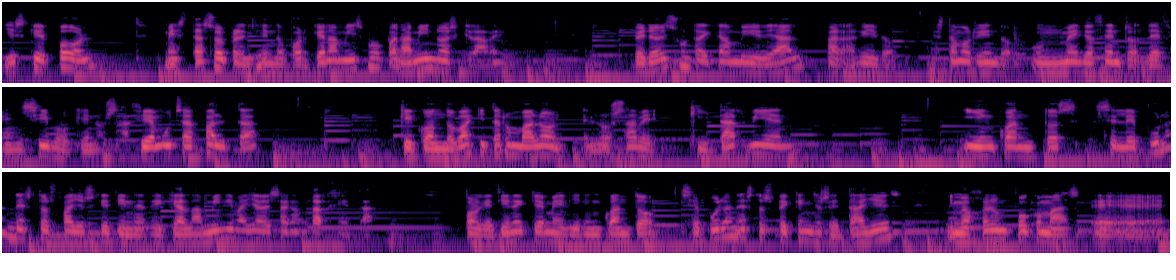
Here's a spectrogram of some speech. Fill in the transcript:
Y es que Paul me está sorprendiendo porque ahora mismo para mí no es clave. Pero es un recambio ideal para Guido. Estamos viendo un medio centro defensivo que nos hacía mucha falta, que cuando va a quitar un balón lo sabe quitar bien y en cuanto se le pulan estos fallos que tiene de que a la mínima ya le sacan tarjeta, porque tiene que medir en cuanto se pulan estos pequeños detalles y mejora un poco más eh,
